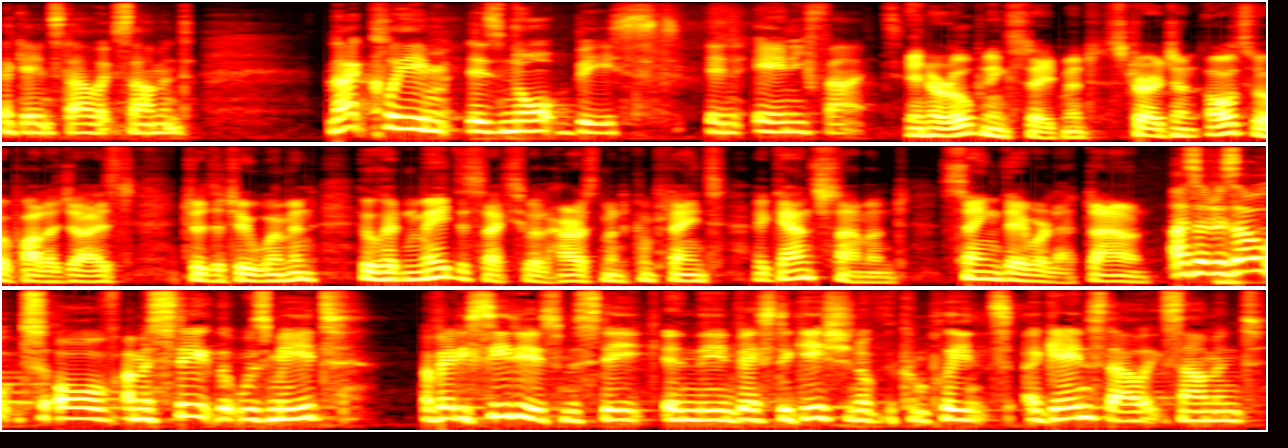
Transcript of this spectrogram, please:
against Alex Salmond. That claim is not based in any fact. In her opening statement, Sturgeon also apologised to the two women who had made the sexual harassment complaints against Salmond, saying they were let down. As a result of a mistake that was made, a very serious mistake in the investigation of the complaints against Alex Salmond,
